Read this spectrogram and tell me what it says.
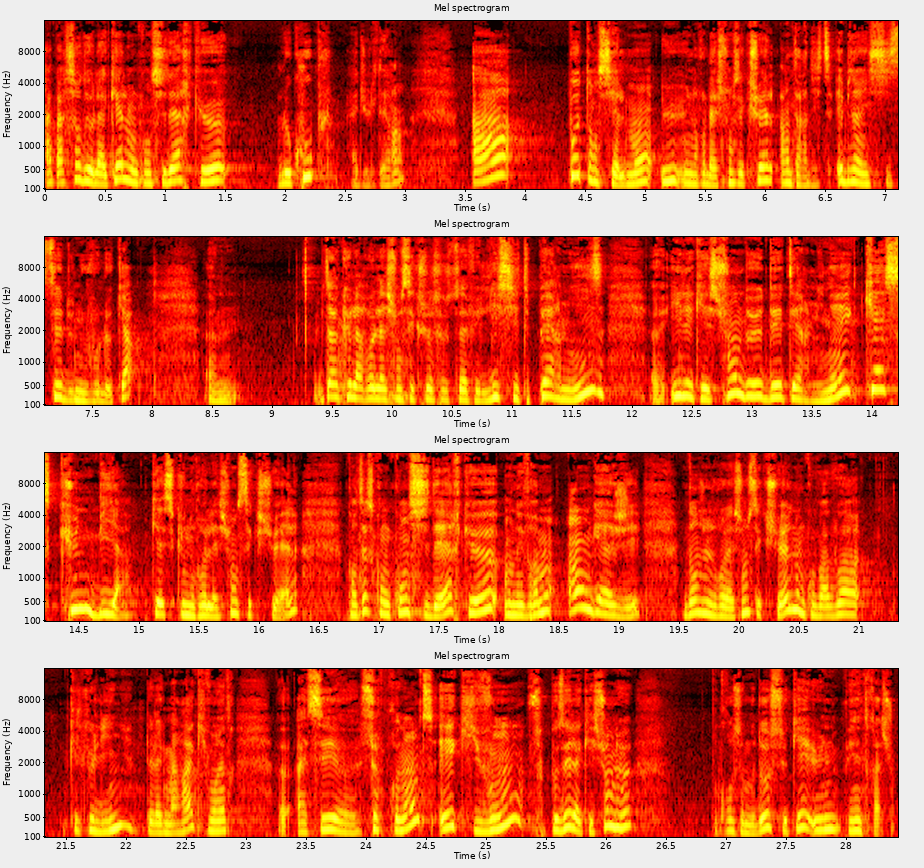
à partir de laquelle on considère que le couple adultérin a potentiellement eu une relation sexuelle interdite. Eh bien ici, c'est de nouveau le cas. Euh, bien que la relation sexuelle soit tout à fait licite, permise, euh, il est question de déterminer qu'est-ce qu'une bia, qu'est-ce qu'une relation sexuelle, quand est-ce qu'on considère qu'on est vraiment engagé dans une relation sexuelle. Donc on va voir quelques lignes de l'Agmara qui vont être euh, assez surprenantes et qui vont se poser la question de, grosso modo, ce qu'est une pénétration.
